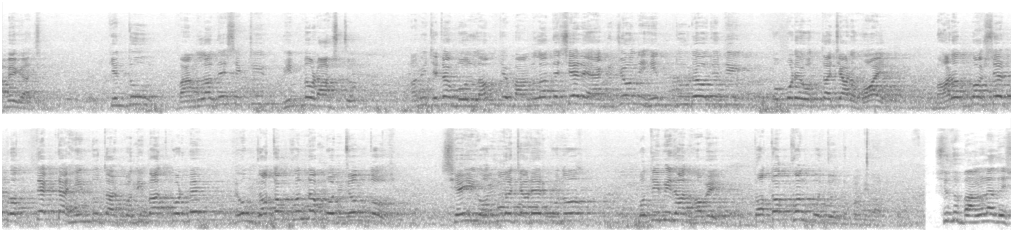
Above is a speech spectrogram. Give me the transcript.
আবেগ আছে। কিন্তু বাংলাদেশ একটি ভিন্ন রাষ্ট্র। আমি যেটা বললাম যে বাংলাদেশের একজন হিন্দুরেও যদি ওপরে অত্যাচার হয় ভারতবর্ষের প্রত্যেকটা হিন্দু তার প্রতিবাদ করবে এবং যতক্ষণ না পর্যন্ত সেই অত্যাচারের কোনো প্রতিবিধান হবে, ততক্ষণ পর্যন্ত প্রতিবাদ শুধু বাংলাদেশ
